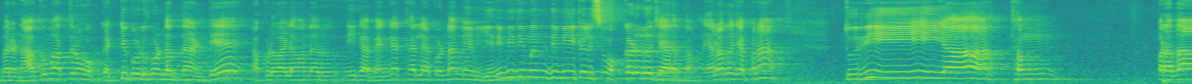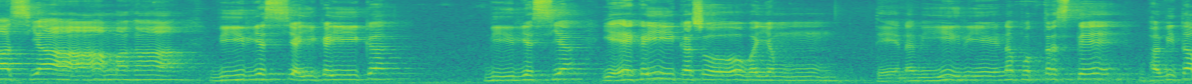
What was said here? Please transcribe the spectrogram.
మరి నాకు మాత్రం ఒక గట్టి కొడుకు ఉండద్దా అంటే అప్పుడు వాళ్ళు ఏమన్నారు? నీకు ఆ బెంగక్కర్ లేకుండా మేము ఎనిమిది మంది మీ కలిసి ఒక్కడిలో చేరతాం. ఎలాగో చెప్పనా? తురీయార్థం ప్రదాస్యామహ మహా వీర్యస్యైకైక వీర్యస్య ఏకైకసో వయం తేన వీర్యేణ పుత్రస్తే భవితా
